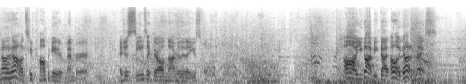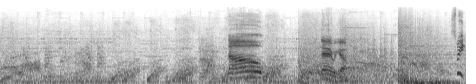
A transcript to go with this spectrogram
No, they're not too complicated remember. It just seems like they're all not really that useful. Oh, you got me. Got oh, I got him. Nice. No. There we go. Sweet.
